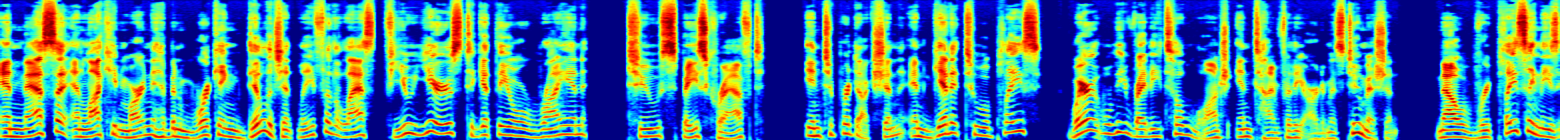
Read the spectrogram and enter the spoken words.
And NASA and Lockheed Martin have been working diligently for the last few years to get the Orion 2 spacecraft into production and get it to a place where it will be ready to launch in time for the Artemis 2 mission. Now, replacing these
